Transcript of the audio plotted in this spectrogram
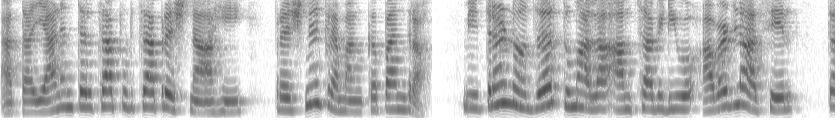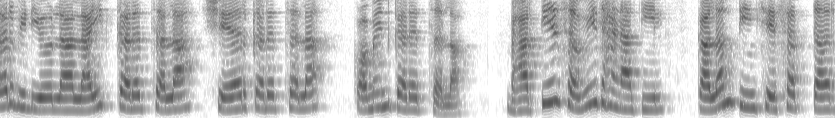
आता यानंतरचा पुढचा प्रश्न आहे. प्रश्न क्रमांक पंधरा. मित्रांनो जर तुम्हाला आमचा व्हिडिओ आवडला असेल तर व्हिडिओला लाईक करत चला शेअर करत चला कॉमेंट करत चला. भारतीय संविधानातील कलम तीनशे सत्तर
